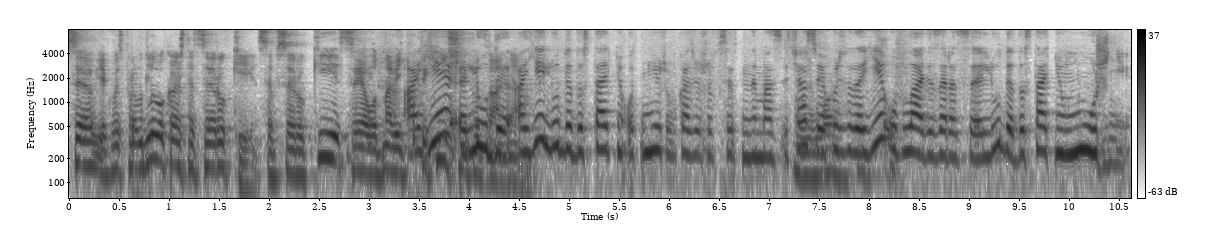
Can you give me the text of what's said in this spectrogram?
Це, як ви справедливо кажете, це роки. Це все роки, це от навіть А є люди, питання. а є люди достатньо. От мені вже кажуть, що все нема часу. Я хочу сказати, є у владі зараз е, люди достатньо мужні.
